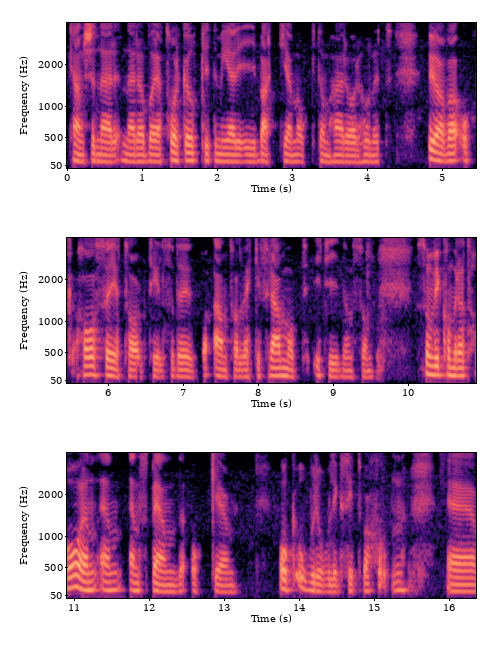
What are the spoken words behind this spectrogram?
kanske när, när det har börjat torka upp lite mer i backen och de här har hunnit öva och ha sig ett tag till. Så det är ett antal veckor framåt i tiden som, som vi kommer att ha en, en, en spänd och, eh, och orolig situation. Eh,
